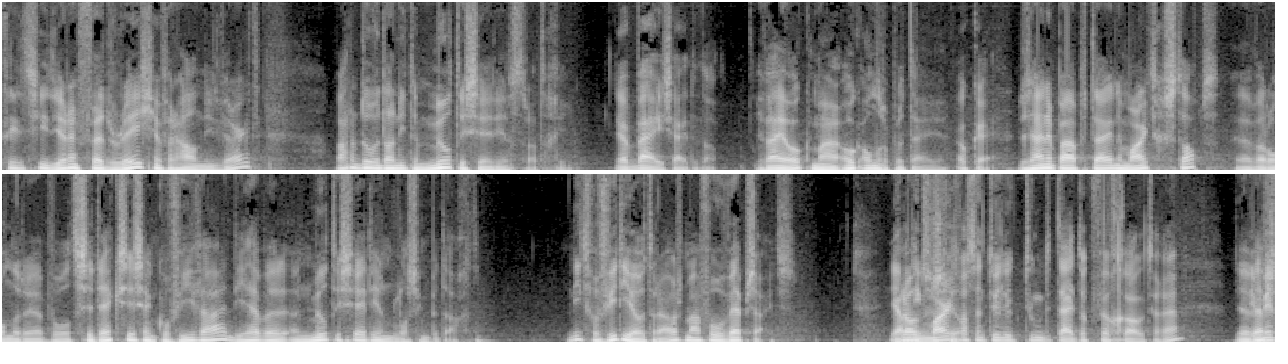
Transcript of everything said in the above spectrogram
CDN Federation verhaal niet werkt, waarom doen we dan niet een multi-CDN strategie? ja, wij zeiden dat. Wij ook, maar ook andere partijen. Oké. Er zijn een paar partijen in de markt gestapt, eh, waaronder eh, bijvoorbeeld Sedexis en Coviva, die hebben een multi-CDN oplossing bedacht. Niet voor video trouwens, maar voor websites. Ja, maar die markt was natuurlijk toen de tijd ook veel groter. Hè? De Inmiddels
